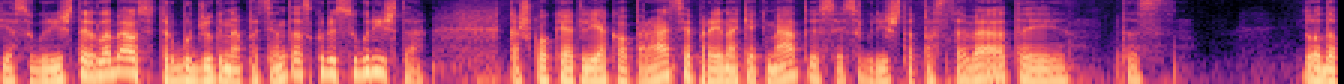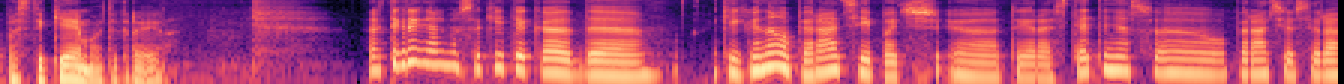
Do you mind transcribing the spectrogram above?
tie sugrįžta ir labiausiai turbūt džiugina pacientas, kuris sugrįžta. Kažkokią atlieka operaciją, praeina kiek metų, jisai sugrįžta pas tave, tai tas duoda pasitikėjimo tikrai. Ar tikrai galima sakyti, kad e, kiekviena operacija, ypač e, tai yra estetinės e, operacijos, yra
